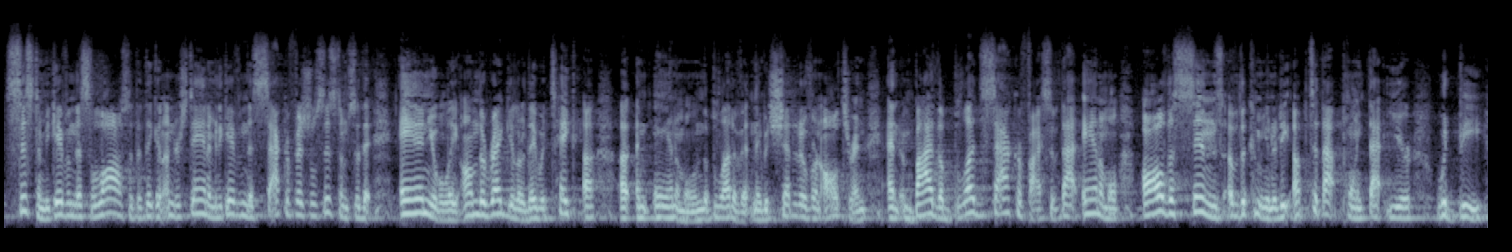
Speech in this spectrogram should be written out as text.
system. He gave them this law so that they could understand him. And he gave them this sacrificial system so that annually, on the regular, they would take a, a, an animal and the blood of it and they would shed it over an altar. And, and by the blood sacrifice of that animal, all the sins of the community up to that point that year would be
